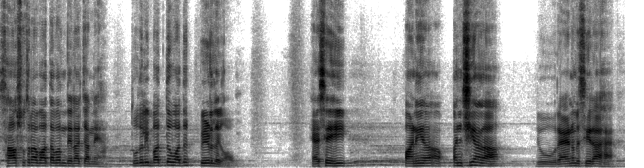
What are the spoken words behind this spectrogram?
ਸਾਫ਼ ਸੁਥਰਾ ਵਾਤਾਵਰਣ ਦੇਣਾ ਚਾਹੁੰਦੇ ਹਾਂ, ਤਾਂ ਉਹਦੇ ਲਈ ਵੱਧ ਤੋਂ ਵੱਧ ਪੇੜ ਲਗਾਓ। ਐਸੇ ਹੀ ਪਾਣੀਆਂ, ਪੰਛੀਆਂ ਦਾ ਜੋ ਰਹਿਣ ਬਸੇਰਾ ਹੈ,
